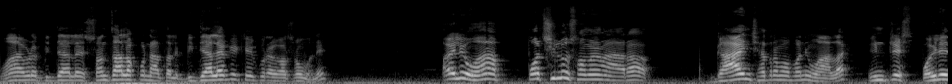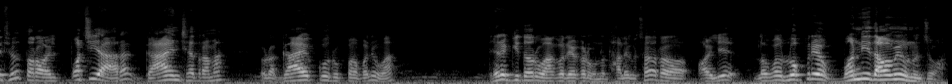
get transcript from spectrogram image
उहाँ एउटा विद्यालय सञ्चालकको नाताले विद्यालयकै केही कुरा गर्छौँ भने अहिले उहाँ पछिल्लो समयमा आएर गायन क्षेत्रमा पनि उहाँलाई इन्ट्रेस्ट पहिले थियो तर अहिले पछि आएर गायन क्षेत्रमा एउटा गायकको रूपमा पनि उहाँ धेरै गीतहरू उहाँको रेकर्ड हुन थालेको छ र अहिले लगभग लोकप्रिय बन्नी दाउमै हुनुहुन्छ उहाँ।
